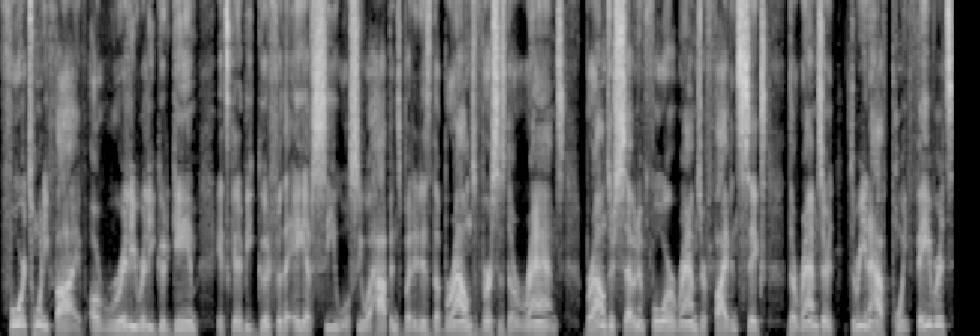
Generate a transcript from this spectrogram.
425, a really really good game. It's going to be good for the AFC. We'll see what happens, but it is the Browns versus the Rams. Browns are 7 and 4, Rams are 5 and 6. The Rams are three and a half point favorites,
